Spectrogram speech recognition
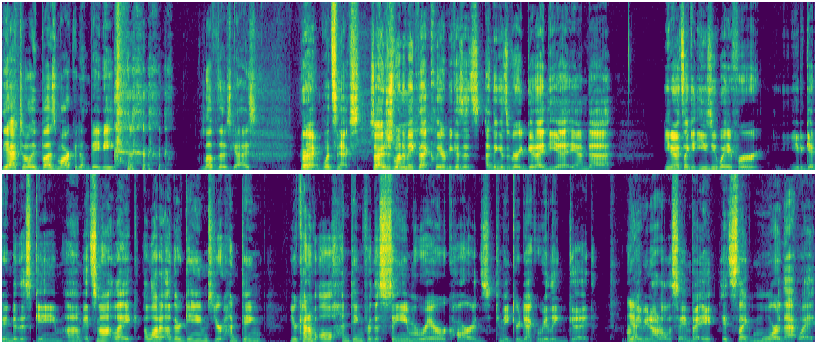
yeah totally buzz market them baby love those guys All right, what's next? So I just want to make that clear because it's I think it's a very good idea and uh, you know, it's like an easy way for you to get into this game. Um, it's not like a lot of other games. You're hunting. You're kind of all hunting for the same rare cards to make your deck really good, or Yeah. maybe not all the same, but it, it's like more that way.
